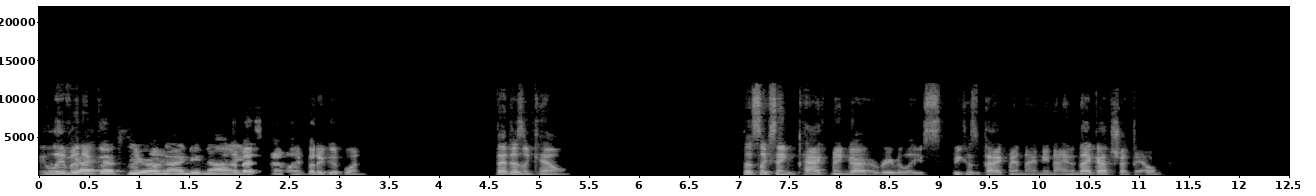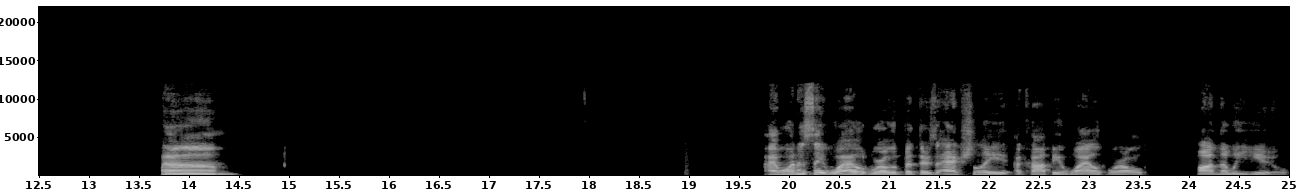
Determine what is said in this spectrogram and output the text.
We live You in a got good F Zero timeline. ninety Not the best timeline, but a good one. That doesn't count. That's like saying Pac-Man got a re-release because of Pac-Man 99, and that got shut down. Um. I want to say Wild World, but there's actually a copy of Wild World on the Wii U,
